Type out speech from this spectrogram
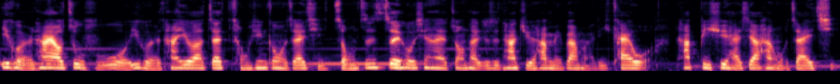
一会儿他要祝福我，一会儿他又要再重新跟我在一起。总之，最后现在的状态就是他觉得他没办法离开我，他必须还是要和我在一起。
